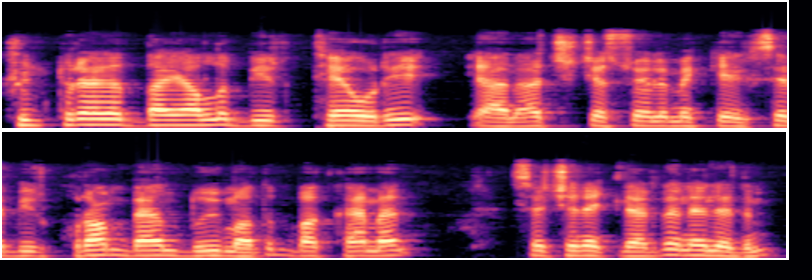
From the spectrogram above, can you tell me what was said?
kültürele dayalı bir teori yani açıkça söylemek gerekirse bir kuram ben duymadım. Bak hemen seçeneklerden eledim.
